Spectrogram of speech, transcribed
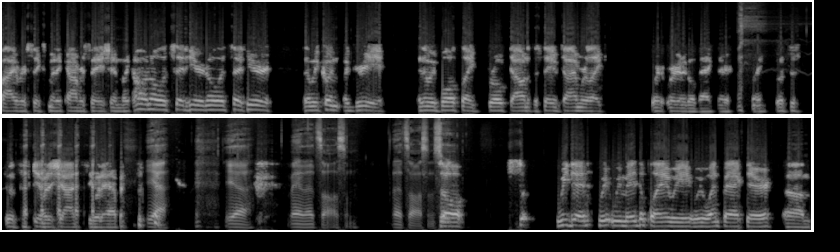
five or six minute conversation. Like, oh no, let's sit here. No, let's sit here. Then we couldn't agree, and then we both like broke down at the same time. We're like, we're we're gonna go back there. Like, let's just let's just give it a shot, and see what happens. Yeah, yeah, man, that's awesome. That's awesome. So, So, so we did. We, we made the play. We we went back there. Um,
